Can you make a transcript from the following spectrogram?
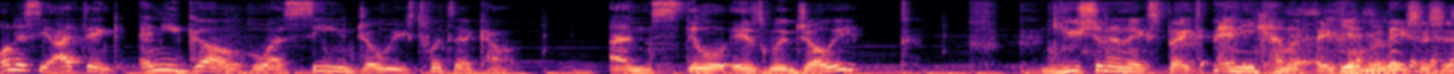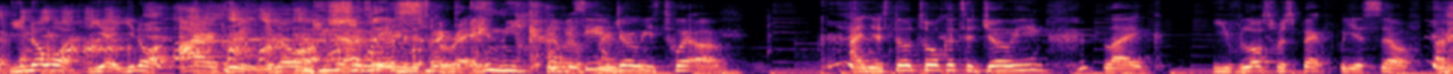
honestly, I think any girl who has seen Joey's Twitter account and still is with Joey, you shouldn't expect any kind of faithful Yeah. relationship. You know what? Yeah, you know what? I agree. You know what? You That shouldn't statement is expect correct. any If kind you of see faith- Joey's Twitter and you're still talking to Joey, like you've lost respect for yourself, and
